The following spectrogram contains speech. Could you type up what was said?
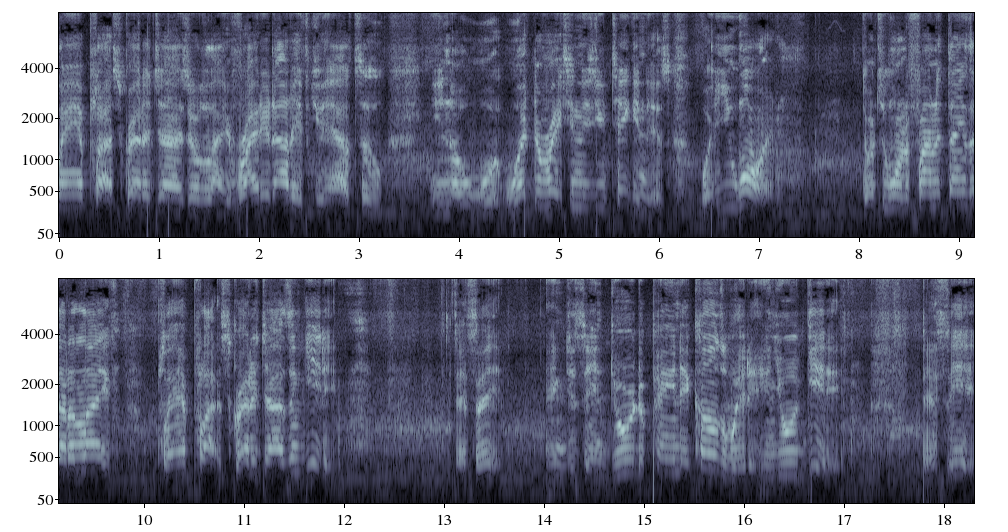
plan, plot, strategize your life. Write it out if you have to. You know, wh- what direction is you taking this? What do you want? Don't you want to find the things out of life? Plan, plot, strategize, and get it. That's it. And just endure the pain that comes with it, and you will get it. That's it.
